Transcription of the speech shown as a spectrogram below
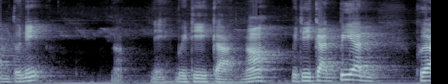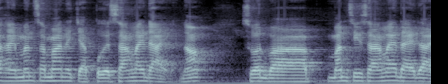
ำตัวนี้เนาะนี่วิธีการเนาะวิธีการเปลี่ยนเพื่อให้มันสามารถจะเปิดสร้างรายได้เนาะส่วนว่ามันสิสร้างรายได้ได้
